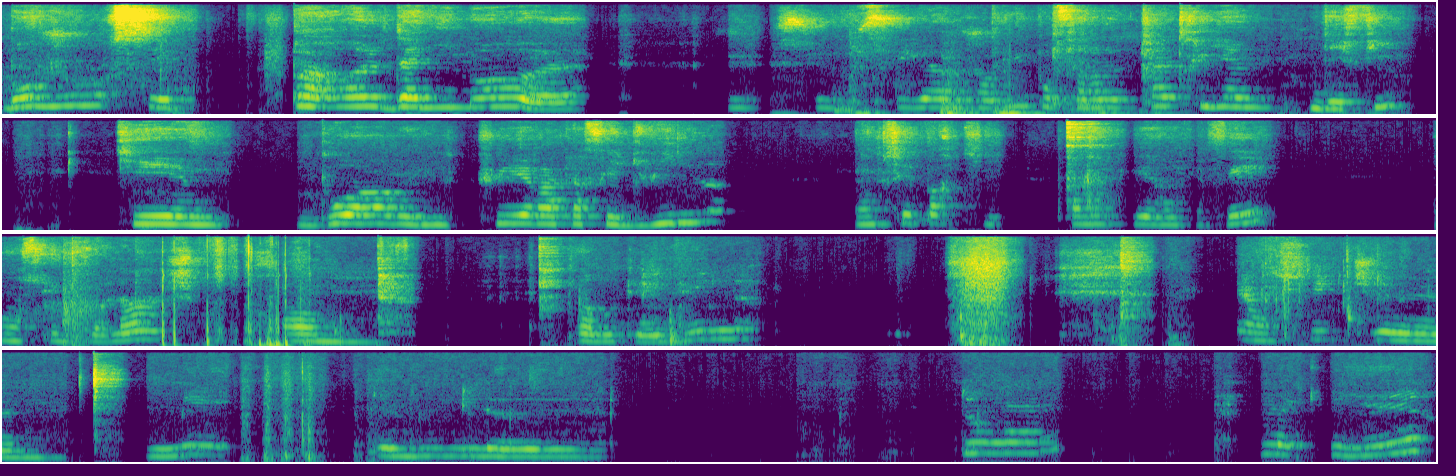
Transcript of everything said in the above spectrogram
Bonjour, c'est Parole d'animaux. euh, je suis là aujourd'hui pour faire le quatrième défi, qui est boire une cuillère à café d'huile. Donc c'est parti. Je prends ma cuillère à café. Ensuite, voilà, je prends ma bouteille d'huile. Et ensuite, je mets de l'huile dans ma cuillère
